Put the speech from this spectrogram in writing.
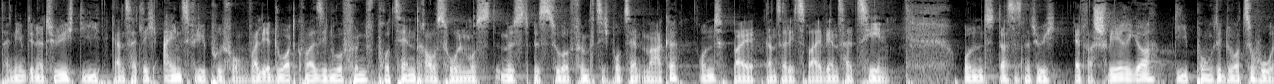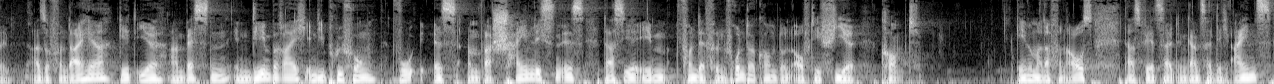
dann nehmt ihr natürlich die ganzheitlich 1 für die Prüfung, weil ihr dort quasi nur 5 Prozent rausholen müsst, müsst bis zur 50 Prozent Marke und bei ganzheitlich 2 wären es halt 10. Und das ist natürlich etwas schwieriger, die Punkte dort zu holen. Also von daher geht ihr am besten in dem Bereich in die Prüfung, wo es am wahrscheinlichsten ist, dass ihr eben von der 5 runterkommt und auf die 4 kommt. Gehen wir mal davon aus, dass wir jetzt halt in ganzheitlich 1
